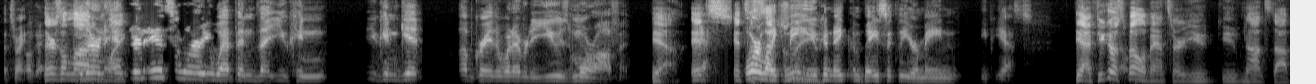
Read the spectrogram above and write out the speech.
That's right. okay? There's a So lot they're of an, like. they're an ancillary weapon that you can you can get upgrades or whatever to use more often. Yeah. It's yes. it's or like me, you can make them basically your main DPS. Yeah, if you go spellomancer, you you nonstop.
